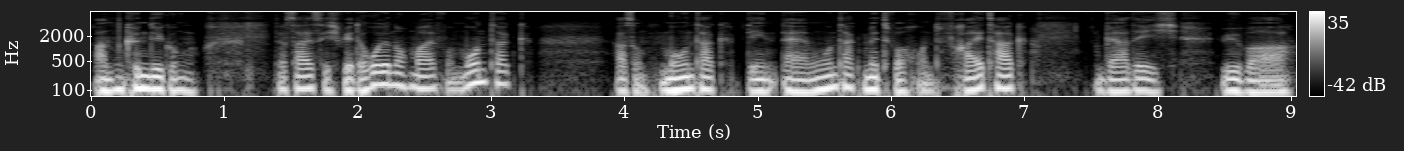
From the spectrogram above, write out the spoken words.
Ankündigung. Das heißt, ich wiederhole nochmal vom Montag, also Montag, den, äh, Montag, Mittwoch und Freitag werde ich über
